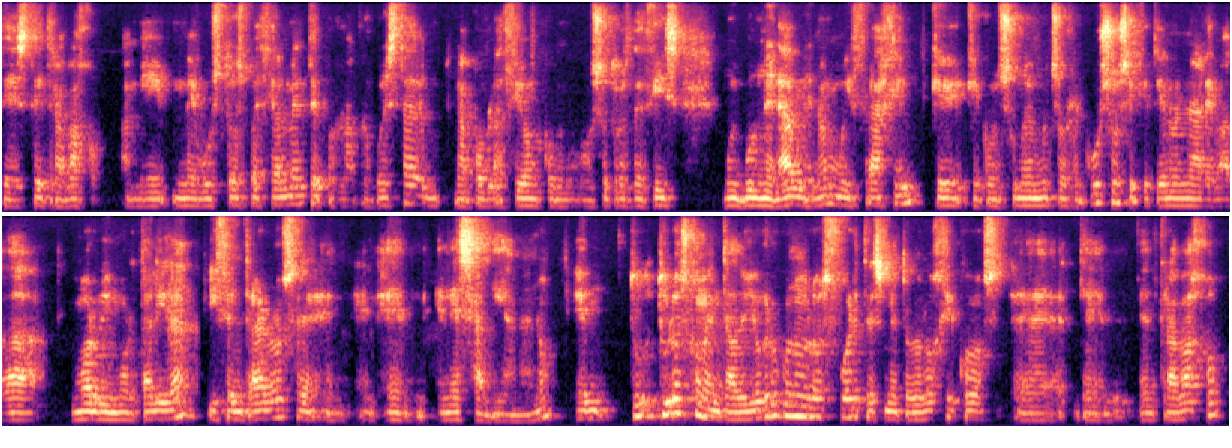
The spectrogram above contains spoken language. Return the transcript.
este trabajo. A mí me gustó especialmente por la propuesta de una población, como vosotros decís, muy vulnerable, ¿no? muy frágil, que, consume muchos recursos y que tiene una elevada morbimortalidad y centrarnos en, esa diana. ¿no? tú, lo has comentado, yo creo que uno de los fuertes metodológicos eh, del, del, trabajo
